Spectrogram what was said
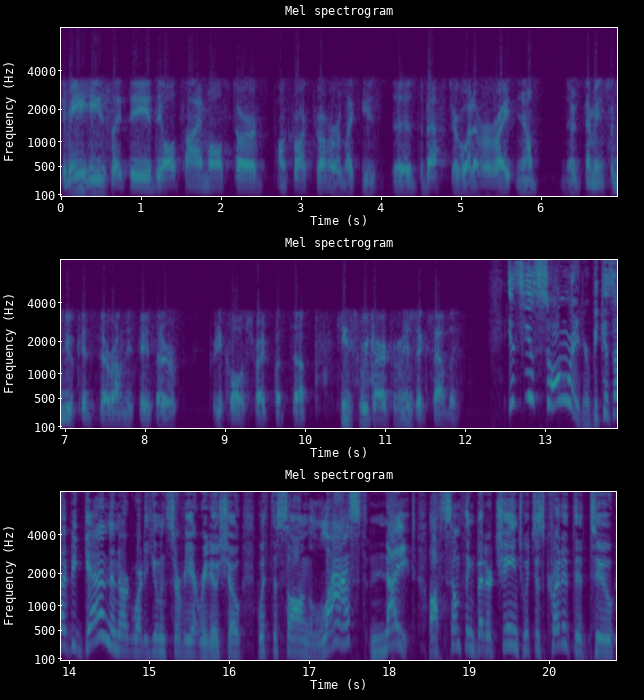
to me, he's like the the all time all star punk rock drummer. Like he's the the best or whatever, right? You know, there's I mean some new kids around these days that are pretty close, right? But uh, he's retired from music, sadly. Is he a songwriter? Because I began the Nardwuar Human Serviette radio show with the song Last Night off Something Better Change, which is credited to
